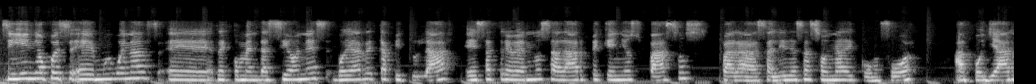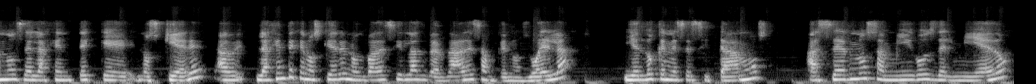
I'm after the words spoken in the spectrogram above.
Sí, no, pues eh, muy buenas eh, recomendaciones. Voy a recapitular. Es atrevernos a dar pequeños pasos para salir de esa zona de confort, apoyarnos de la gente que nos quiere. La gente que nos quiere nos va a decir las verdades aunque nos duela y es lo que necesitamos. Hacernos amigos del miedo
